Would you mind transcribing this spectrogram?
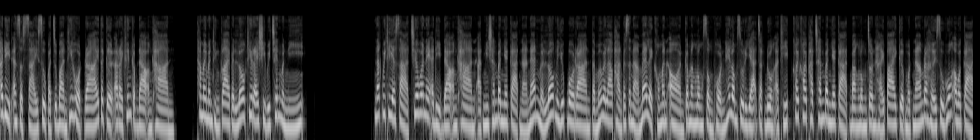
อดีตอันสดใสสู่ปัจจุบันที่โหดร้ายแต่เกิดอะไรขึ้นกับดาวอังคารทำไมมันถึงกลายเป็นโลกที่ไร้ชีวิตเช่นวันนี้ นักวิทยาศาสตร์เชื่อว่าในอดีตดาวอังคารอาจมีชั้นบรรยากาศหนาแน่นเหมือนโลกในยุคโบราณ แต่เมื่อเวลาผ่านไปสนามแม่เหล็กของมันอ่อนกำลังลงส่งผลให้ลมสุริยะจากดวงอาทิตย์ค่อยๆ พัดชั้นบรรยากาศบางลงจนหายไปเกือบหมดน้ำระเหยสู่ห้วงอวกาศ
